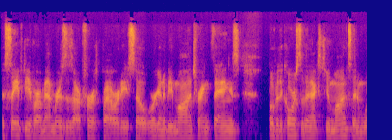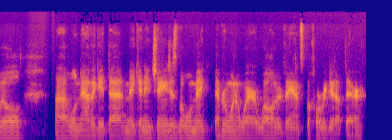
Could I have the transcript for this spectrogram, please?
The safety of our members is our first priority. So we're going to be monitoring things over the course of the next two months, and we'll uh, we'll navigate that and make any changes, but we'll make everyone aware well in advance before we get up there.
